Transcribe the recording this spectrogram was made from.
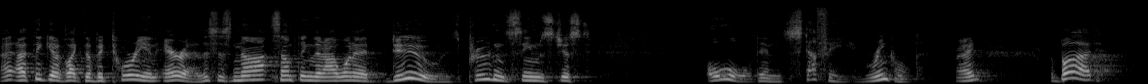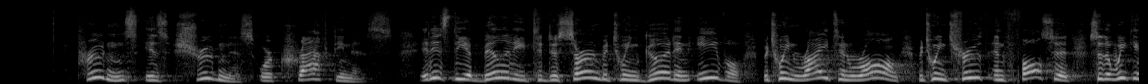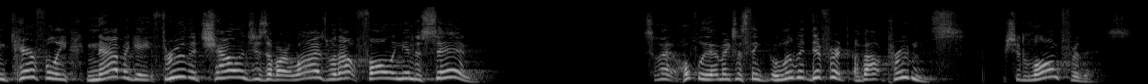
I, think of like the Victorian era. This is not something that I want to do. Prudence seems just old and stuffy and wrinkled, right? But Prudence is shrewdness or craftiness. It is the ability to discern between good and evil, between right and wrong, between truth and falsehood, so that we can carefully navigate through the challenges of our lives without falling into sin. So that hopefully that makes us think a little bit different about prudence. We should long for this.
